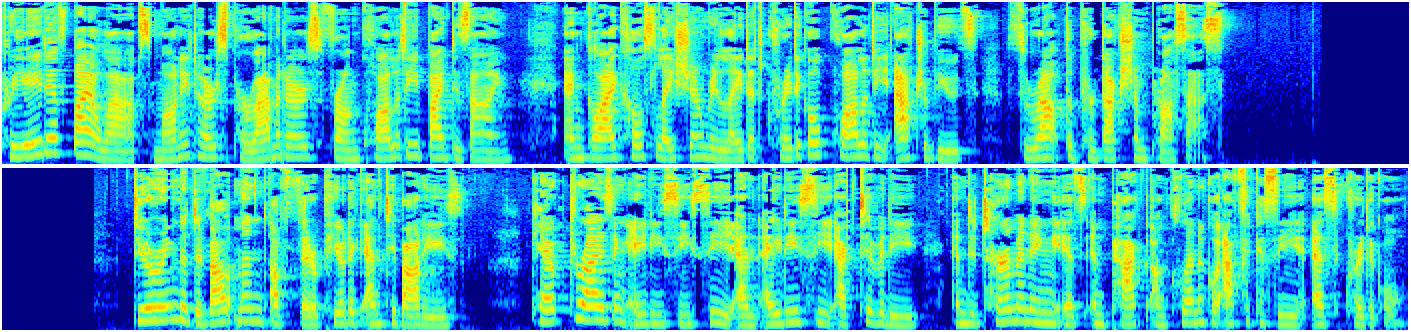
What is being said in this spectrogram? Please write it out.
Creative Biolabs monitors parameters from quality by design and glycosylation related critical quality attributes throughout the production process. During the development of therapeutic antibodies, characterizing ADCC and ADC activity and determining its impact on clinical efficacy is critical.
